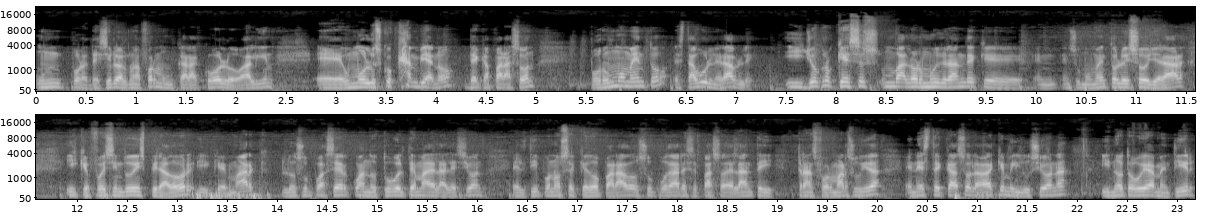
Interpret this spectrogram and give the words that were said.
un, por decirlo de alguna forma, un caracol o alguien, eh, un molusco cambia, ¿no? De caparazón, por un momento está vulnerable. Y yo creo que ese es un valor muy grande que en, su momento lo hizo Gerard y que fue sin duda inspirador y que Mark lo supo hacer cuando tuvo el tema de la lesión. El tipo no se quedó parado, supo dar ese paso adelante y transformar su vida. En este caso, la verdad que me ilusiona y no te voy a mentir,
